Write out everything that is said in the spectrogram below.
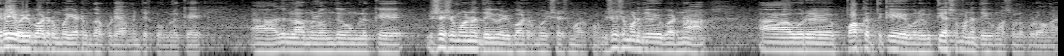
இறை வழிபாடு ரொம்ப ஏற்றம் தரக்கூடிய அமைஞ்சிருக்கு உங்களுக்கு. அது இல்லாமல் வந்து உங்களுக்கு விசேஷமான தெய்வ வழிபாடு ரொம்ப விசேஷமாக இருக்கும். விசேஷமான தெய்வ வழிபாடுனா ஒரு பார்க்கறதுக்கே ஒரு வித்தியாசமான தெய்வமாக சொல்லப்படுவாங்க.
